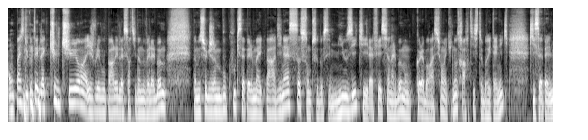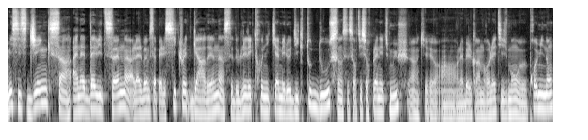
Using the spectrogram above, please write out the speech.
On passe du côté de la culture et je voulais vous parler de la sortie d'un nouvel album d'un monsieur que j'aime beaucoup qui s'appelle Mike Paradinas. Son pseudo c'est Music et il a fait ici un album en collaboration avec une autre artiste britannique qui s'appelle Mrs. Jinx, Anna Davidson. L'album s'appelle Secret Garden. C'est de l'électronica mélodique toute douce. C'est sorti sur Planète Mu, hein, qui est un label quand même relativement euh, prominent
